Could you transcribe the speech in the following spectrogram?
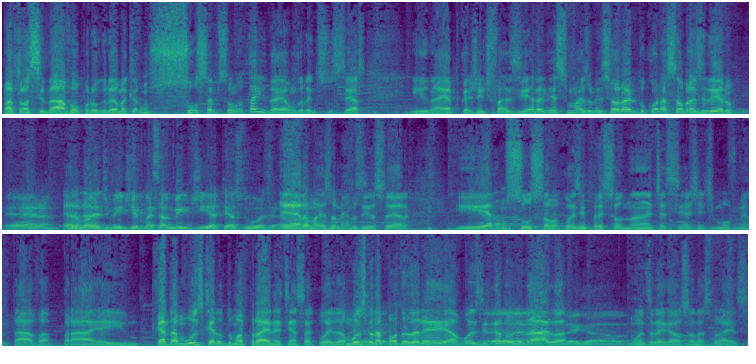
patrocinava o programa, que era um sucesso absoluto, ainda é um grande sucesso. E na época a gente fazia, era nesse mais ou menos esse horário do coração brasileiro. Era, era, era de meio-dia, começava meio-dia até as duas. Era. era, mais ou menos isso, era. E era um sussa, uma coisa impressionante, assim, a gente movimentava a praia e cada música era de uma praia, né? Tinha essa coisa. A música é. da Ponta da Areia, a música é, do Olho d'Água. Legal. Muito legal o som das praias.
